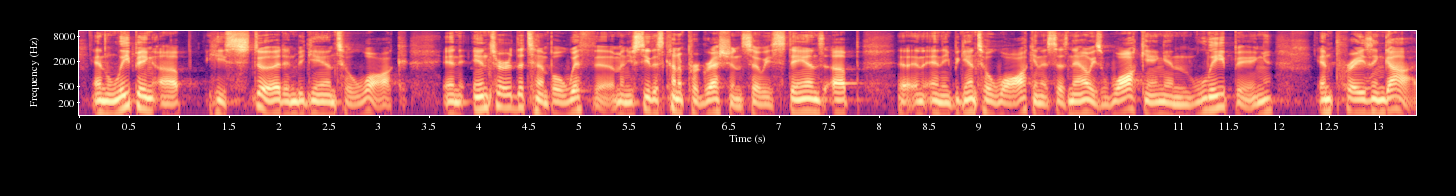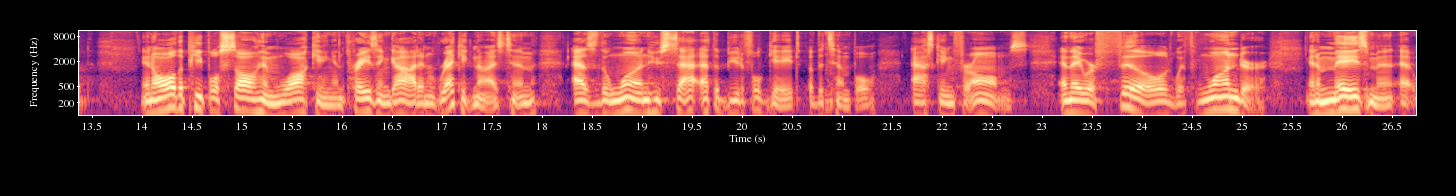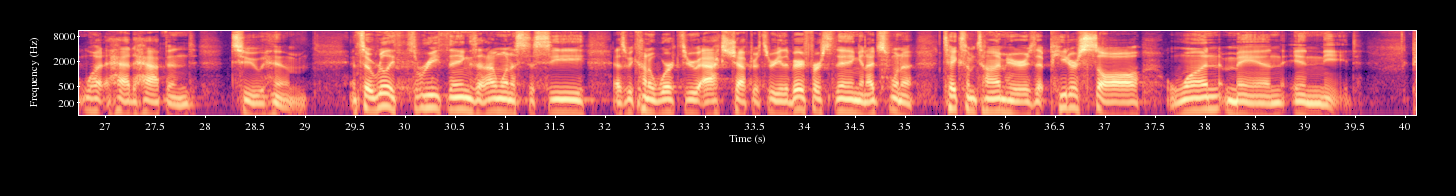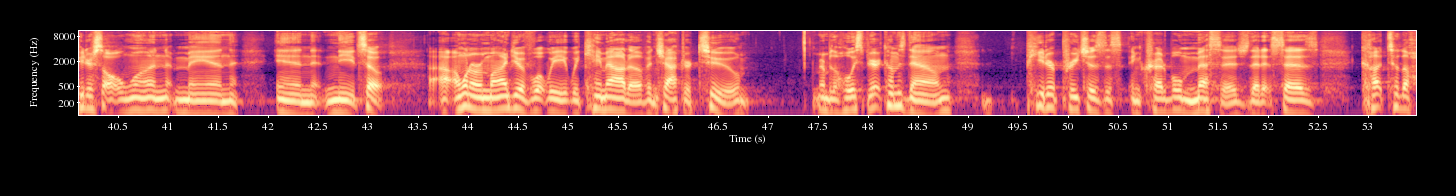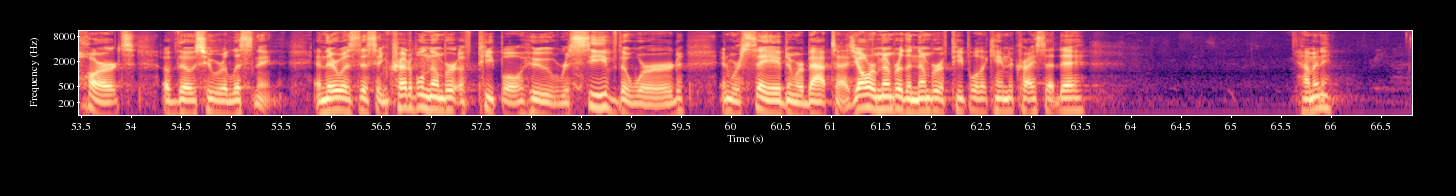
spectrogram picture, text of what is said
And leaping up, he stood and began to walk and entered the temple with them. And you see this kind of progression. So he stands up uh, and, and, he began to walk, and it says now he's walking and leaping and praising God. And all the people saw him walking and praising God and recognized him as the one who sat at the beautiful gate of the temple asking for alms. And they were filled with wonder and amazement at what had happened to him. And so, really, three things that I want us to see as we kind of work through Acts chapter 3. The very first thing, and I just want to take some time here, is that Peter saw one man in need. Peter saw one man in need. So, I want to remind you of what we, we came out of in chapter 2. Remember, the Holy Spirit comes down. Peter preaches this incredible message that it says, cut to the heart of those who were listening. And there was this incredible number of people who received the word and were saved and were baptized. Y'all remember the number of people that came to Christ that day? How many?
